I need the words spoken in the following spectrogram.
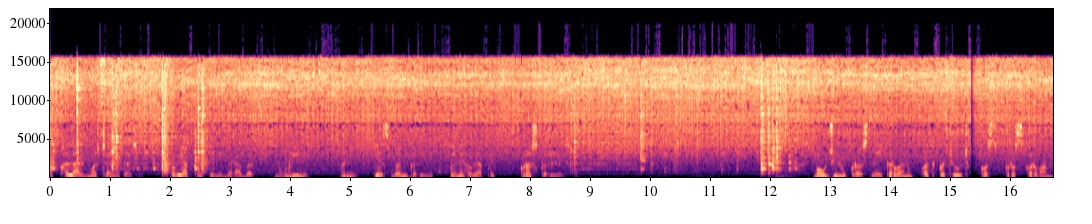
આખા લાલ મરચાં લીધા છે. હવે આપણે તેને બરાબર ભૂનીને અને ગેસ બંધ કરીને તેને હવે આપણે ક્રશ કરી લઈશું. બહુ ઝીણું ક્રશ નહીં કરવાનું, અધકચરું જ ક્રશ ક્રશ કરવાનું.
